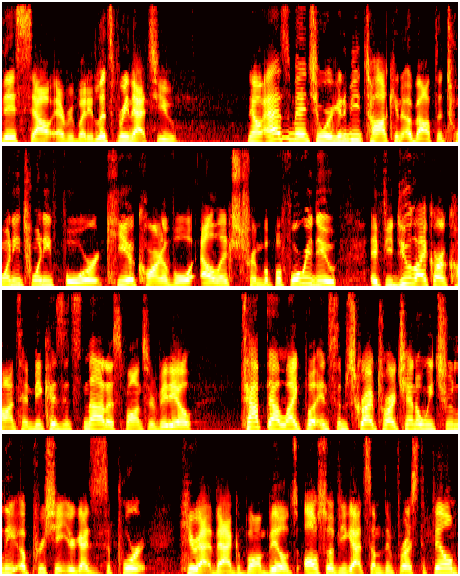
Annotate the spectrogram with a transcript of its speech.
this out, everybody. Let's bring that to you. Now, as mentioned, we're gonna be talking about the 2024 Kia Carnival LX trim. But before we do, if you do like our content, because it's not a sponsored video, tap that like button, subscribe to our channel. We truly appreciate your guys' support here at Vagabond Builds. Also, if you got something for us to film,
